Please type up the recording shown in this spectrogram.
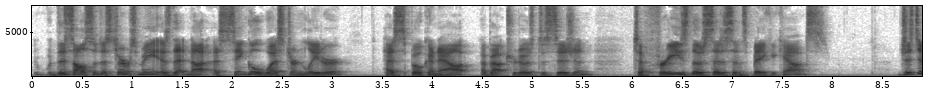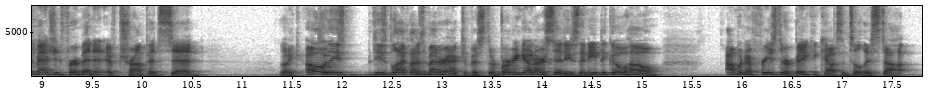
this also disturbs me is that not a single Western leader has spoken out about Trudeau's decision to freeze those citizens' bank accounts. Just imagine for a minute if Trump had said, like, oh, these these Black Lives Matter activists, they're burning down our cities, they need to go home. I'm going to freeze their bank accounts until they stop.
